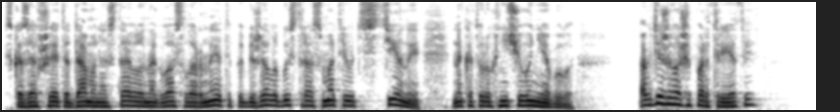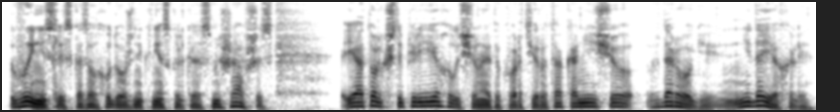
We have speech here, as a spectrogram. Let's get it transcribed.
Сказавшая это, дама наставила на глаз ларнет и побежала быстро осматривать стены, на которых ничего не было. «А где же ваши портреты?» «Вынесли», — сказал художник, несколько смешавшись. «Я только что переехал еще на эту квартиру, так они еще в дороге, не доехали».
